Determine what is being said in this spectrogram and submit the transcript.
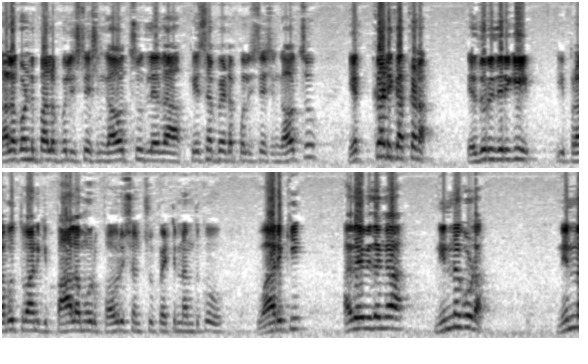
తలకొండిపల్లి పోలీస్ స్టేషన్ కావచ్చు లేదా కేశంపేట పోలీస్ స్టేషన్ కావచ్చు ఎక్కడికక్కడ ఎదురు తిరిగి ఈ ప్రభుత్వానికి పాలమూరు పౌరుషం చూపెట్టినందుకు వారికి అదేవిధంగా నిన్న కూడా నిన్న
